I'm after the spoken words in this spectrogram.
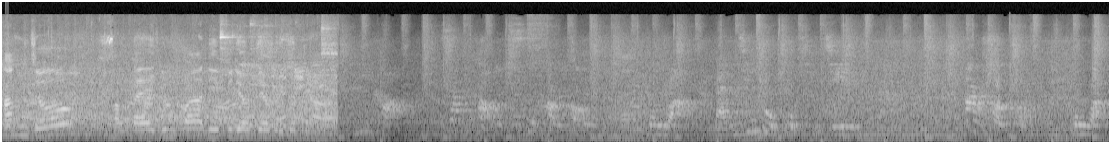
Hangzhou. Sampai jumpa di video-video berikutnya. 通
